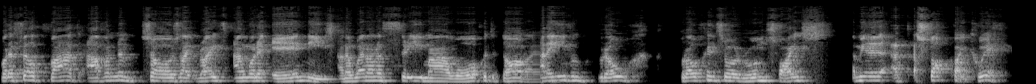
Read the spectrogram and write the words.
but I felt bad having them. So I was like, right, I'm going to earn these, and I went on a three mile walk with the dog, and I even broke broke into a run twice. I mean, I, I stopped quite quick,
